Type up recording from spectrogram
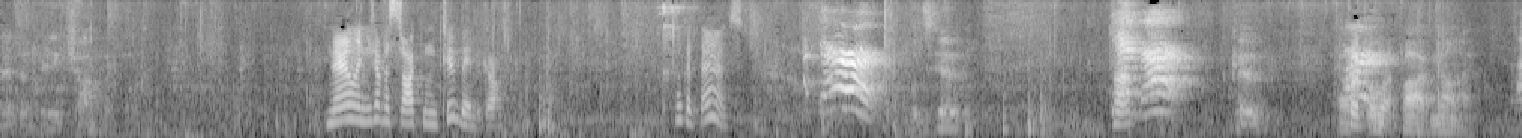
That's a big chocolate bar. Marilyn, you have a stocking too, baby girl. Look at this. There. What's the code? Huh? Code. Code for what? Eight five nine. I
